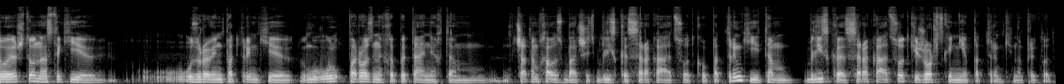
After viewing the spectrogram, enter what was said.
тое что у нас такі узровень падтрымки по розных апытаннях там чатам хаус бачыць блізка 40соткаў падтрымки і там блізка 40сотки жорсткай не падтрымки напрыклад.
